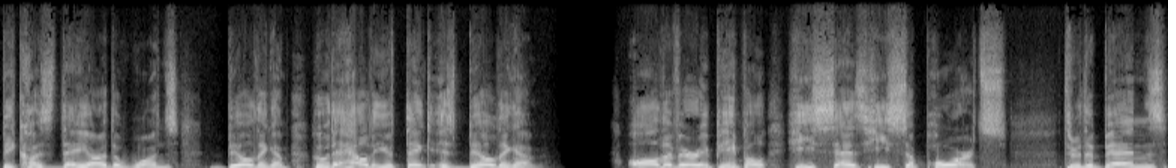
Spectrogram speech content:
because they are the ones building them. Who the hell do you think is building them? All the very people he says he supports through the BENS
